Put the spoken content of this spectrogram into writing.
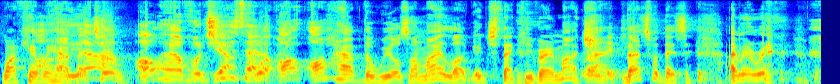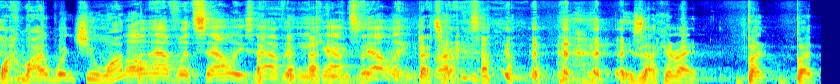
Why can't we oh, have that yeah, too?" I'll have what she's yeah, having." well, I'll, I'll have the wheels on my luggage. Thank you very much. Right. That's what they say. I mean, why, why wouldn't you want that? I'll have what Sally's having in Katz Deli. That's right. exactly right. But but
